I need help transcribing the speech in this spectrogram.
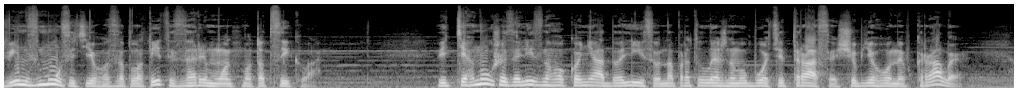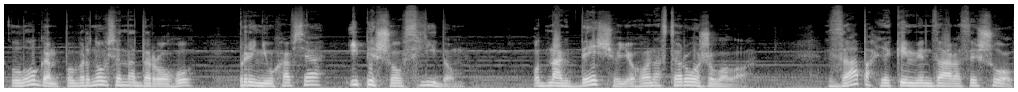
він змусить його заплатити за ремонт мотоцикла. Відтягнувши залізного коня до лісу на протилежному боці траси, щоб його не вкрали, Логан повернувся на дорогу, принюхався і пішов слідом. Однак дещо його насторожувало. Запах, яким він зараз ішов,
